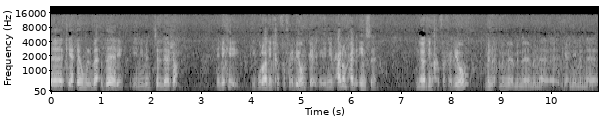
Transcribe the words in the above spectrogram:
آه، كيعطيهم الماء بارد يعني من الثلاجه يعني كي كيقول غادي نخفف عليهم يعني بحالهم بحال الإنسان. يعني غادي نخفف عليهم من من من من آه، يعني من آه،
